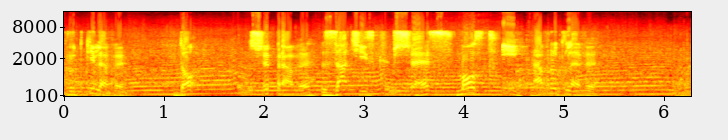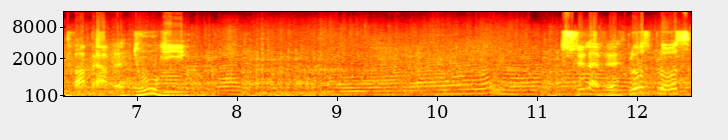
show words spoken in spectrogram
Krótki lewy, do, trzy prawy, zacisk przez most i nawrót lewy. Dwa prawy, długi. Trzy lewy, plus, plus.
